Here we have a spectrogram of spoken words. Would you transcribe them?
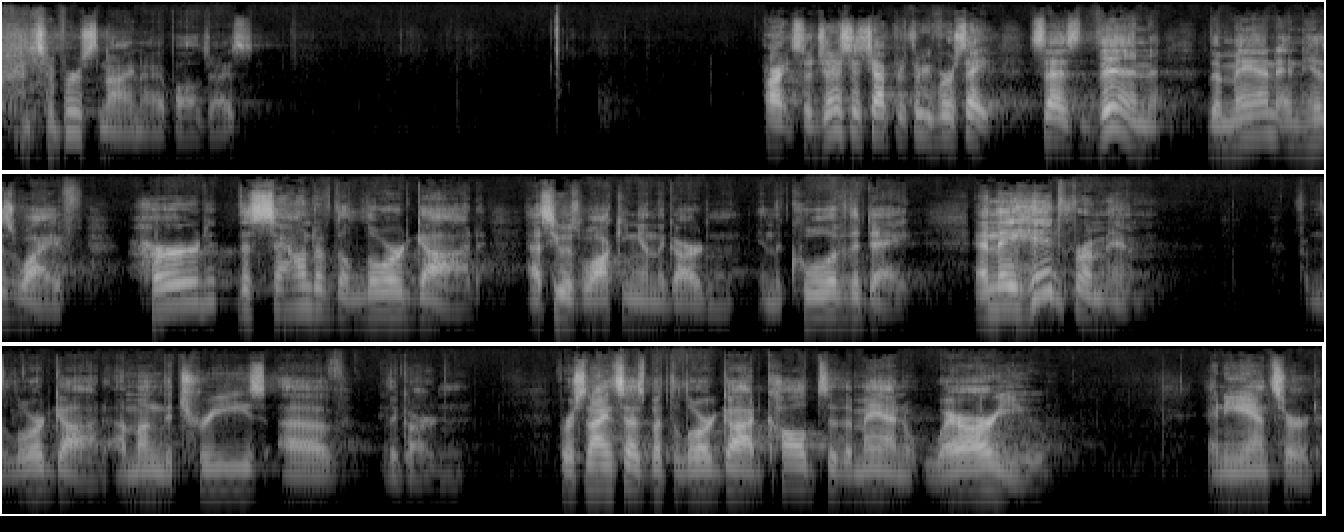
to verse 9, I apologize. All right, so Genesis chapter 3, verse 8 says, Then the man and his wife heard the sound of the Lord God as he was walking in the garden in the cool of the day. And they hid from him, from the Lord God, among the trees of the garden. Verse 9 says, But the Lord God called to the man, Where are you? And he answered,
